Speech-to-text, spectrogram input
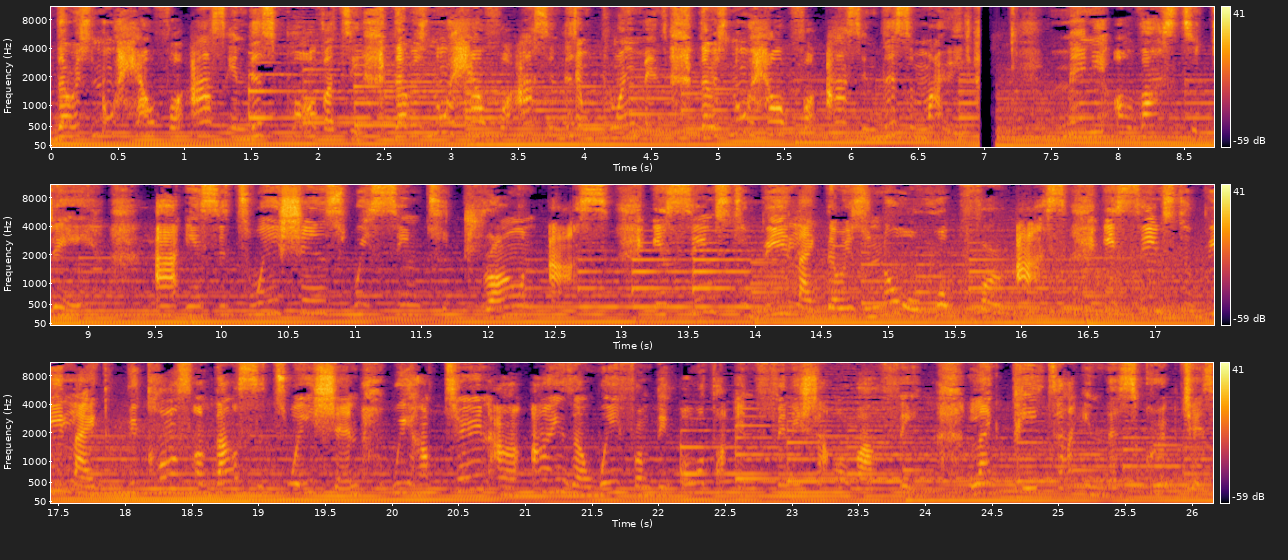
There is no help for us in this poverty. There is no help for us in this employment. There is no help for us in this marriage. Many of us today are in situations we seem to drown us. It seems to be like there is no hope for us. It seems to be like because of that situation, we have turned our eyes away from the author and finisher of our faith. Like Peter in the scriptures,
